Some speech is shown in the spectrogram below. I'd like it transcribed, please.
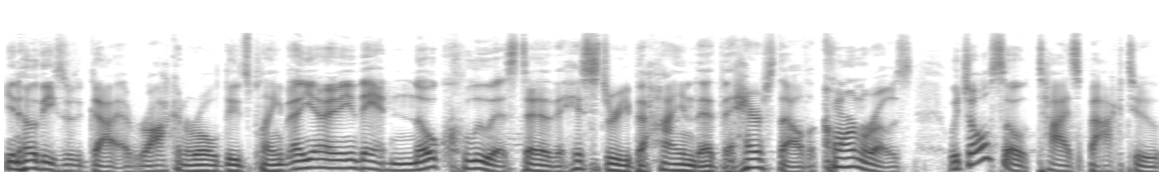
you know, these guy, rock and roll dudes playing, you know I mean? They had no clue as to the history behind the, the hairstyle, the cornrows, which also ties back to,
